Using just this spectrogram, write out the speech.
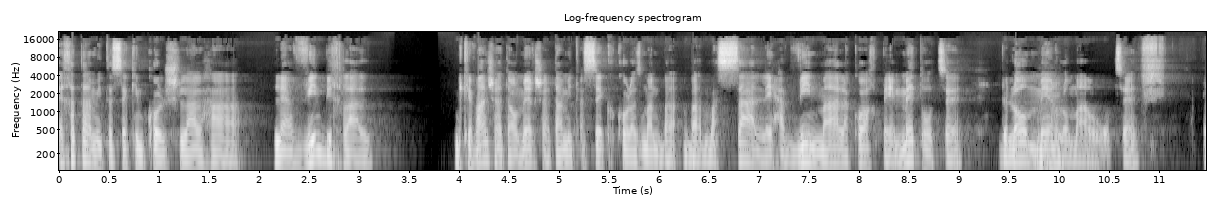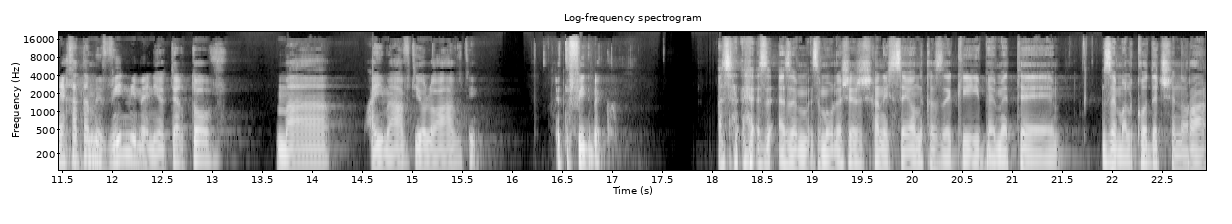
איך אתה מתעסק עם כל שלל ה... להבין בכלל, מכיוון שאתה אומר שאתה מתעסק כל הזמן במסע להבין מה הלקוח באמת רוצה, ולא אומר לו מה הוא רוצה, איך אתה מבין ממני יותר טוב מה, האם אהבתי או לא אהבתי, את הפידבק. אז, אז, אז זה מעולה שיש לך ניסיון כזה, כי באמת אה, זה מלכודת שנורא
